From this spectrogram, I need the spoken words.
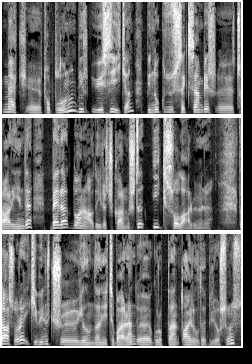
Mac e, topluluğunun bir üyesiyken 1981 e, tarihinde Bella Donna adıyla çıkarmıştı ilk solo albümünü. Daha sonra 2003 e, yılından itibaren e, gruptan ayrıldı biliyorsunuz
